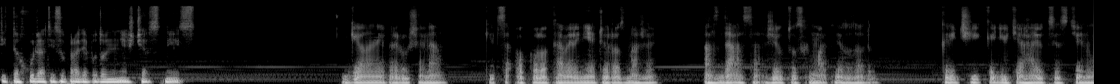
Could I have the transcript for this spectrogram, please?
Títo chudáci sú pravdepodobne nešťastní z... Galen je prerušená, keď sa okolo kamery niečo rozmaže a zdá sa, že ju to schmatne zozadu kričí, keď ju ťahajú cez stenu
